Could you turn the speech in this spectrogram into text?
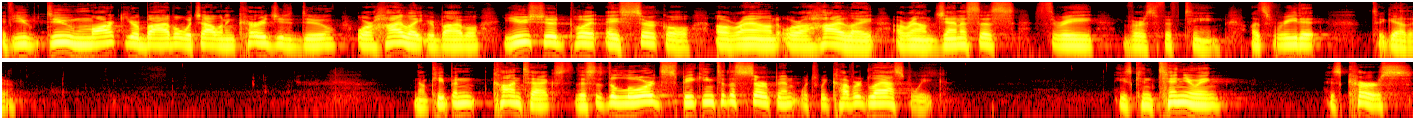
if you do mark your Bible, which I would encourage you to do, or highlight your Bible, you should put a circle around or a highlight around Genesis 3, verse 15. Let's read it together. Now, keep in context, this is the Lord speaking to the serpent, which we covered last week. He's continuing his curse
